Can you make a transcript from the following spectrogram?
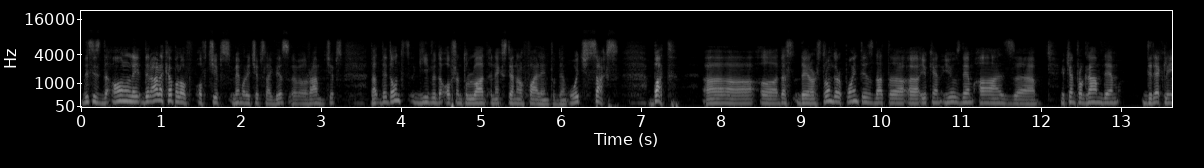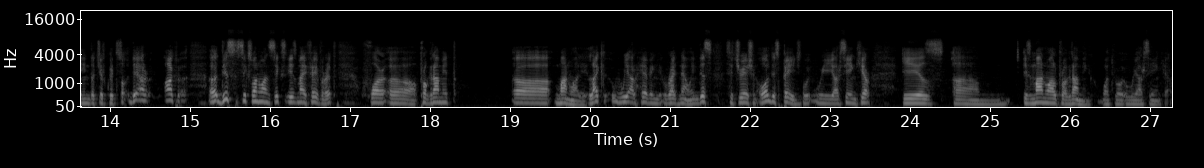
This is the only, there are a couple of, of chips, memory chips like this, RAM chips, that they don't give you the option to load an external file into them, which sucks. But uh, uh, the, their stronger point is that uh, you can use them as you can program them directly in the circuit. So they are this 6116 is my favorite for program it uh, manually, like we are having right now in this situation. All this page we are seeing here is um, is manual programming. What we are seeing here.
